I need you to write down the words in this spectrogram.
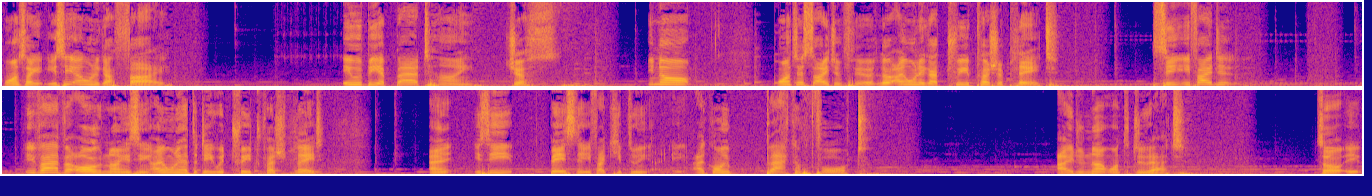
once I you see I only got five. It would be a bad time. Just you know, once this item failed, look, I only got three pressure plate. See, if I do, if I have an organizing, I only have to deal with three pressure plate. And you see, basically, if I keep doing, I'm going back and forth. I do not want to do that. So it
